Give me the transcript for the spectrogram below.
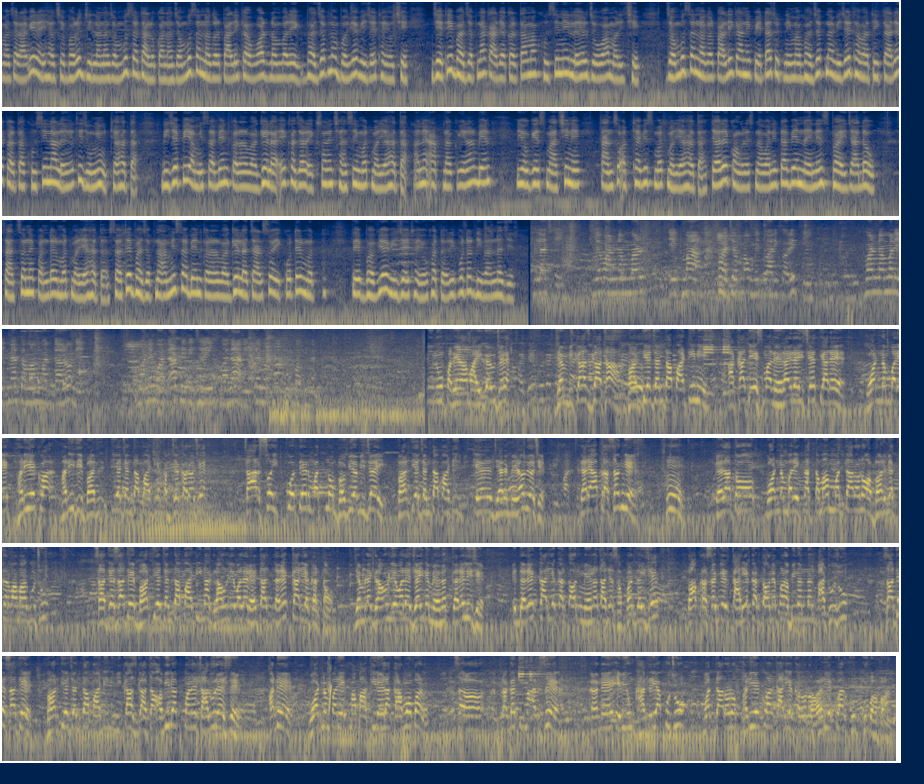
સમાચાર આવી રહ્યા છે. ભરૂચ જિલ્લાના જંબુસર તાલુકાના જંબુસર નગરપાલિકા વોર્ડ નંબર એક ભાજપનો ભવ્ય વિજય થયો છે, જેથી ભાજપના કાર્યકર્તામાં ખુશીની લહેર જોવા મળી છે. જંબુસર નગરપાલિકાની પેટા ચૂંટણીમાં ભાજપના વિજય થવાથી કાર્યકર્તા ખુશીના લહેરથી ઝૂમી ઉઠ્યા હતા. બીજેપી અમિતાબેન કરણ વાઘેલા એક હજાર એકસો ને છ્યાસી મત મળ્યા હતા અને આપના કિરણબેન યોગેશ માછીને પાંચસો અઠ્યાવીસ મત મળ્યા હતા. ત્યારે કોંગ્રેસના વનિતાબેન નૈનેશભાઈ જાદવ સાતસો ને પંદર મત મળ્યા હતા. સાથે ભાજપના અમીષાબેન કરણ વાઘેલા ચારસો એકોતેર મત તે ભવ્ય વિજય થયો હતો. રિપોર્ટર દિવાન નજીર. મેં વન નંબર એકમાં ભાજપમાં ઉમેદવારી કરી હતી. વન નંબર એકના તમામ મતદારોને મને મત આપી વિજય બનાવી તેનો ખૂબ ખૂબ અભિનંદન. નું પરિણામ આવી ગયું છે. જેમ વિકાસ ગાથા ભારતીય જનતા પાર્ટીની આખા દેશમાં લહેરાઈ રહી છે ત્યારે વોર્ડ નંબર એક ફરી એકવાર, ફરીથી ભારતીય જનતા પાર્ટીએ કબજે કર્યો છે. ચારસો ઇકોતેર મતનો ભવ્ય વિજય ભારતીય જનતા પાર્ટીએ જ્યારે મેળવ્યો છે, ત્યારે આ પ્રસંગે હું પહેલાં તો વોર્ડ નંબર એકના તમામ મતદારોનો આભાર વ્યક્ત કરવા માગું છું. સાથે સાથે ભારતીય જનતા પાર્ટીના ગ્રાઉન્ડ લેવલે રહેતા દરેક કાર્યકર્તાઓ, જેમણે ગ્રાઉન્ડ લેવલે જઈને મહેનત કરેલી છે, એ દરેક કાર્યકર્તાઓની મહેનત આજે સફળ થઈ છે. તો આ પ્રસંગે કાર્યકર્તાઓને પણ અભિનંદન પાઠવું છું. સાથે સાથે ભારતીય જનતા પાર્ટીની વિકાસ ગાથા અવિરતપણે ચાલુ રહેશે. અને વોર્ડ નંબર એકમાં બાકી રહેલા કામો પણ પ્રગતિમાં આવશે. અને એવી હું ખાતરી આપું છું, મતદારોનો ફરી એકવાર કાર્યકરોનો ફરી એકવાર ખૂબ ખૂબ આભાર.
